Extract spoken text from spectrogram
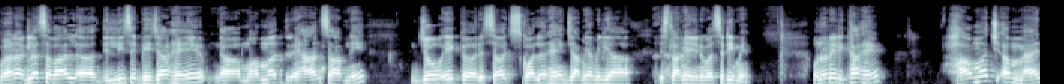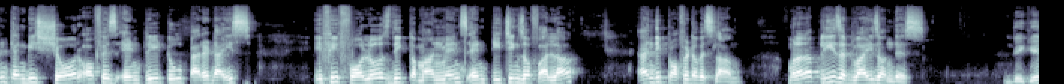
مولانا اگلا سوال دلی سے بھیجا ہے محمد ریحان صاحب نے جو ایک ریسرچ اسکالر ہیں جامعہ ملیہ اسلامیہ یونیورسٹی میں انہوں نے لکھا ہے how much a man can be sure of his entry to paradise if he follows the commandments and teachings of اللہ and the prophet of Islam مولانا پلیز ایڈوائز آن دس دیکھیے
